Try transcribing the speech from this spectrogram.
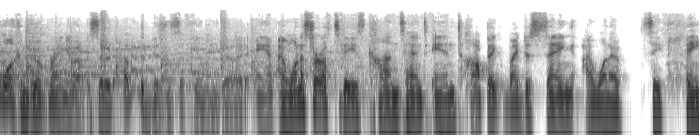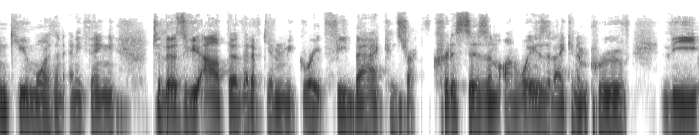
welcome to a brand new episode of The Business of Feeling Good. And I want to start off today's content and topic by just saying I want to say thank you more than anything to those of you out there that have given me great feedback, constructive criticism on ways that I can improve the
